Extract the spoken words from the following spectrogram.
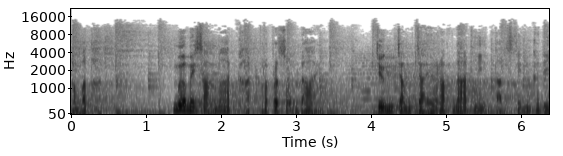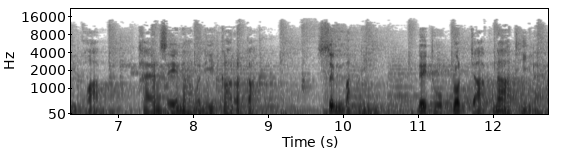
ธรรมทัตเมื่อไม่สามารถขัดพระประสงค์ได้ จึงจำใจรับหน้าที่ตัดสินคดีความแทนเสนาบดีการกะ ซึ่งบัดนี้ได้ถูกปลดจากหน้าที่แล้ว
